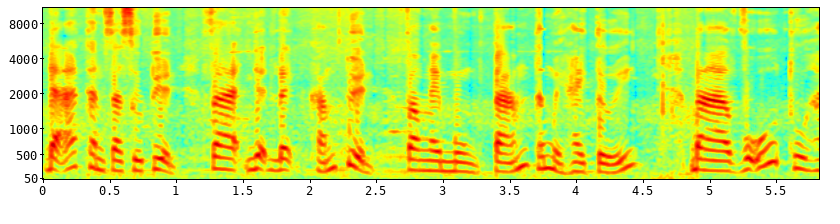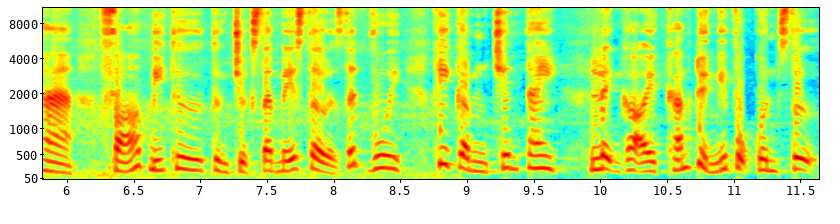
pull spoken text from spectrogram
đã tham gia sơ tuyển và nhận lệnh khám tuyển vào ngày mùng 8 tháng 12 tới. Bà Vũ Thu Hà, Phó Bí thư Thường trực xã Mễ Sở rất vui khi cầm trên tay lệnh gọi khám tuyển nghĩa vụ quân sự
